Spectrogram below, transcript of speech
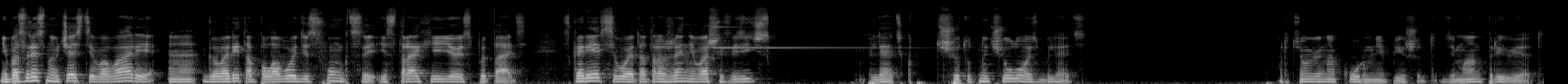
Непосредственное участие в аварии э, говорит о половой дисфункции и страхе ее испытать. Скорее всего, это отражение вашей физической... Блять, что тут началось, блять? Артем Винокур мне пишет. Диман, привет.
